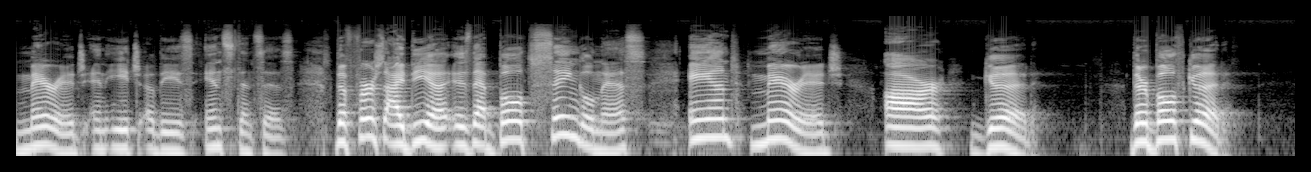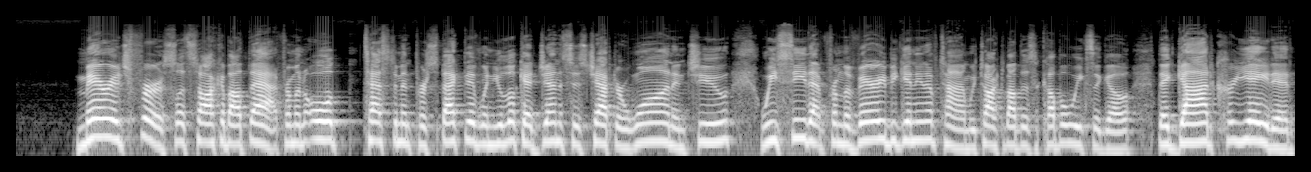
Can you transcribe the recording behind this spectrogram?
marriage in each of these instances. The first idea is that both singleness and marriage are good. They're both good. Marriage first, let's talk about that. From an Old Testament perspective, when you look at Genesis chapter 1 and 2, we see that from the very beginning of time, we talked about this a couple weeks ago, that God created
